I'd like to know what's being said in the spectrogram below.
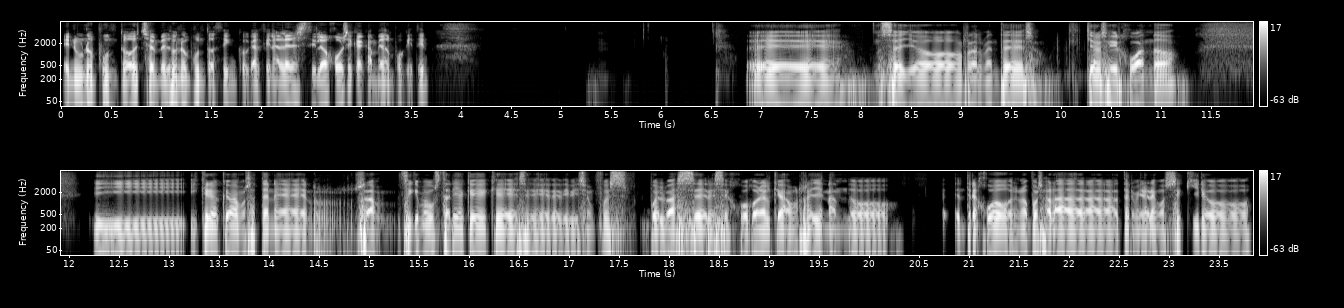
en 1.8 en vez de 1.5, que al final el estilo de juego sí que ha cambiado un poquitín. Eh, no sé, yo realmente eso. Quiero seguir jugando y, creo que vamos a tener. O sea, sí que me gustaría que, que The Division pues, vuelva a ser ese juego en el que vamos rellenando entre juegos, ¿no? Pues ahora terminaremos Sekiro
